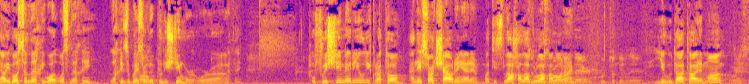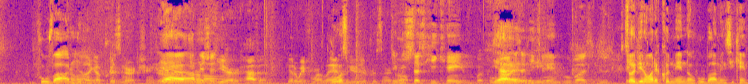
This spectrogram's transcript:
Now he goes to Lechi. What, what's Lechi? Lechi is a place where the Pelishtim were, were uh, I think. Uflishtim eriu likrato, and they start shouting at him. Vatislach ala So who bruach brought him Adonai. there? Who took him there? Yehuda tied him up. There's, Hu va, I don't know. like a prisoner exchange. Yeah, I don't know. Here, have him. Get away from our land. He was- Here's your prisoner. it Go. which says he came, but Huva Yeah, isn't he, he came. came. Huva is, So do you know what it could mean? No, Huba means he came.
